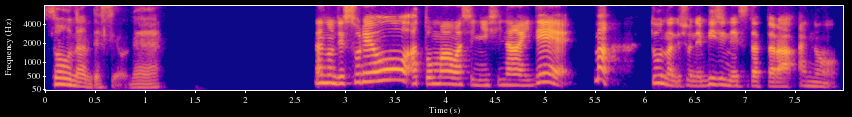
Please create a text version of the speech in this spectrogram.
そうなんですよね。なので、それを後回しにしないで、まあ、どうなんでしょうね。ビジネスだったら、あの、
